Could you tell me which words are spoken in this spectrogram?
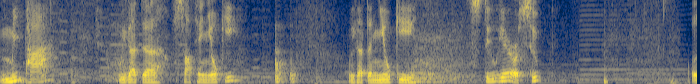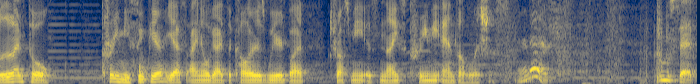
meat pie. We got the saute gnocchi. We got the gnocchi stew here, or soup. Lentil creamy soup here. Yes, I know guys, the color is weird, but trust me, it's nice, creamy, and delicious. There it is. Who said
